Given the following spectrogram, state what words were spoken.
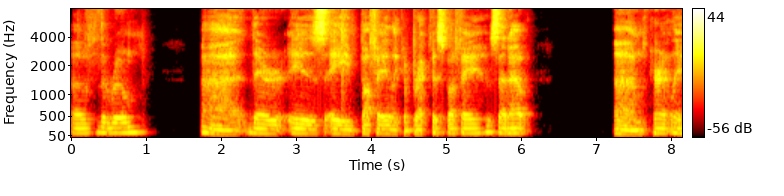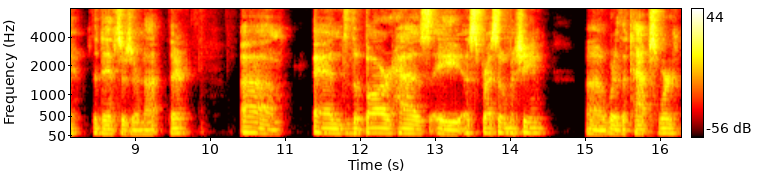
of the room, uh, there is a buffet, like a breakfast buffet, set out. Um, currently, the dancers are not there, um, and the bar has a espresso machine uh, where the taps were.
